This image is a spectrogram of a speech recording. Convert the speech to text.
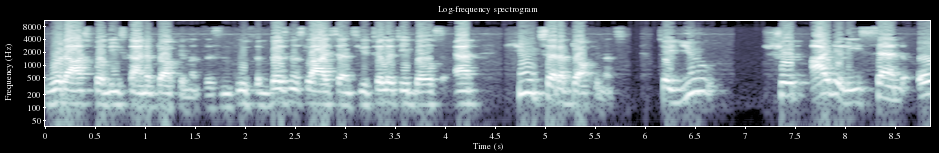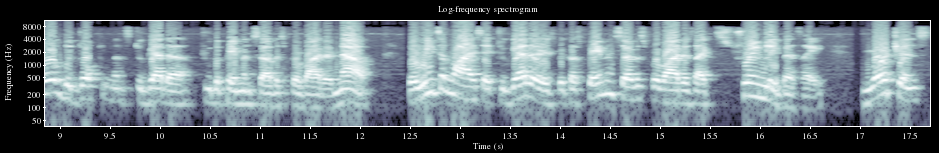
would ask for these kind of documents. This includes the business license, utility bills, and huge set of documents. So you should ideally send all the documents together to the payment service provider. Now, the reason why I say together is because payment service providers are extremely busy. Merchants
